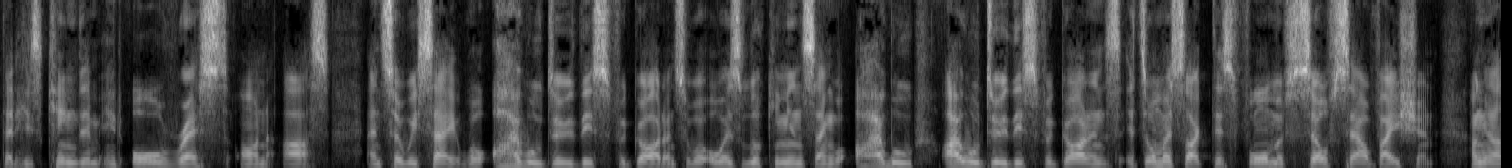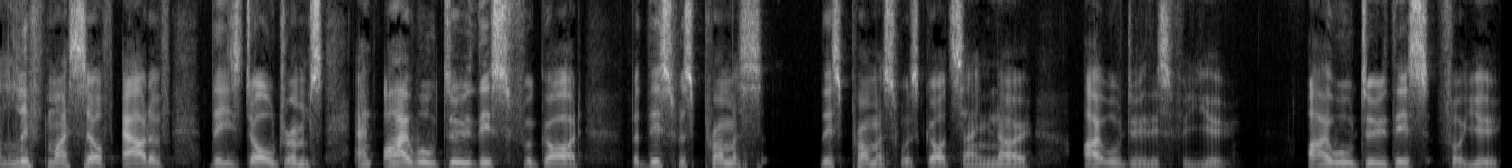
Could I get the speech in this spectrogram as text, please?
that His kingdom, it all rests on us. And so we say, well, I will do this for God. And so we're always looking and saying, well, I will, I will do this for God. And it's, it's almost like this form of self salvation. I'm going to lift myself out of these doldrums and I will do this for God. But this was promise, this promise was God saying, no, I will do this for you. I will do this for you.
